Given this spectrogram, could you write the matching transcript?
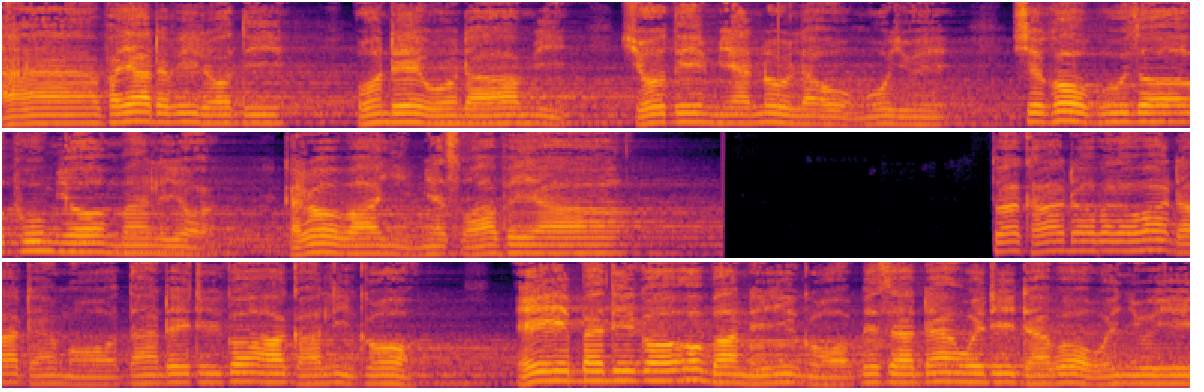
အာဖယားတပည့်တော်သည်ဝန်တေဝန်တာမိယောသေးမြတ်တို့လက်အုပ်မိုး၍ရှ िख ောပူဇော်ဖူးမြောမှန်လျော့ကရောပါဤမြတ်စွာဘုရားတွက်ခါတော်ဘဂဝတာဓမ္မောတန်တိတိကောအာဂါလိကောအေဟိပတိကောဩဘာနေယိကောပစ္စတံဝိတိတဘောဝိညူဟိ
